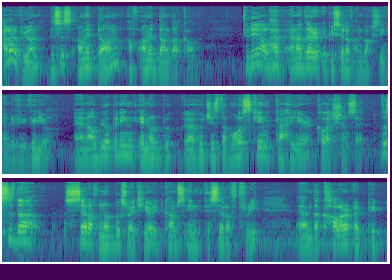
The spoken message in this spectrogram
Hello everyone, this is Ahmed Dawn of AhmedDawn.com. Today I'll have another episode of unboxing and review video and I'll be opening a notebook uh, which is the Moleskine Cahier collection set. This is the set of notebooks right here. It comes in a set of three and the color I picked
